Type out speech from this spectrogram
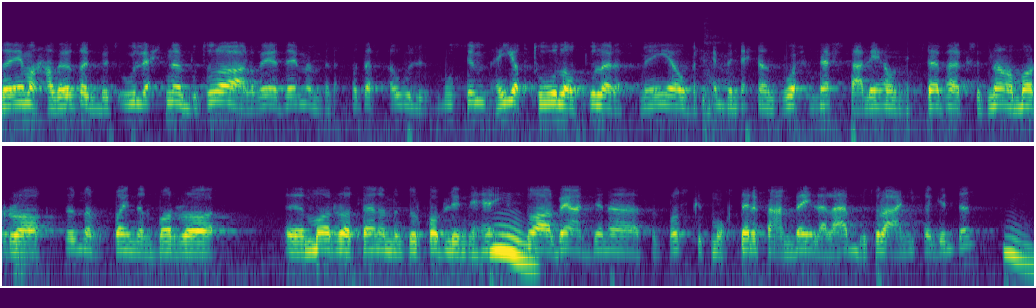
زي ما حضرتك بتقول إحنا البطولة العربية دايما بناخدها في أول الموسم هي بطولة وبطولة رسمية وبنحب إن إحنا نروح ننافس عليها ونكسبها كسبناها مرة خسرنا في ال final مرة آه، مرة طلعنا من دور قبل النهائي. البطوله العربية عندنا في ال basketball مختلفة عن باقي الألعاب بطولة عنيفة جدا. مم.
